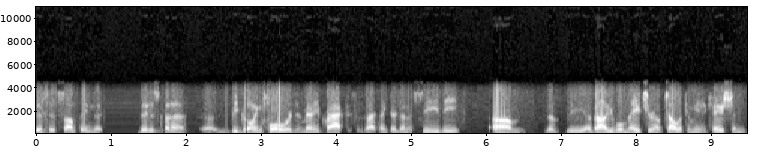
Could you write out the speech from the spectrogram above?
this is something that that is going to uh, be going forward in many practices. I think they're going to see the um, the, the valuable nature of telecommunication,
